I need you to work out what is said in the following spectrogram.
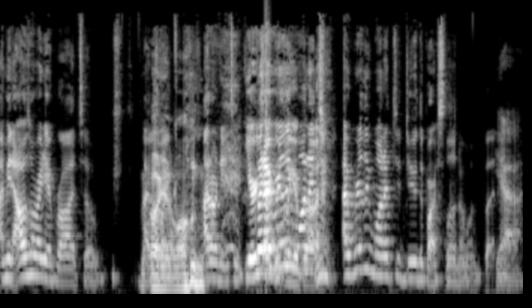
I mean, I was already abroad, so I oh was yeah, like, well, I don't need to. You're but I technically really wanted to. I really wanted to do the Barcelona one, but yeah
